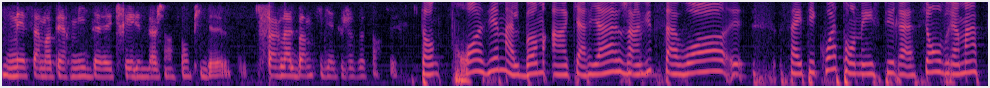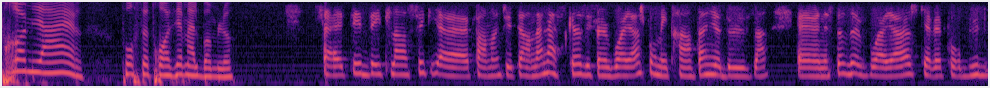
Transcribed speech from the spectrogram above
mais ça m'a permis de créer une belle chanson puis de faire l'album qui vient tout juste de sortir. Donc, troisième album en carrière. J'ai envie de savoir, euh, ça a été quoi ton inspiration vraiment première pour ce troisième album-là? Ça a été déclenché euh, pendant que j'étais en Alaska. J'ai fait un voyage pour mes 30 ans il y a deux ans. Euh, une espèce de voyage qui avait pour but de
